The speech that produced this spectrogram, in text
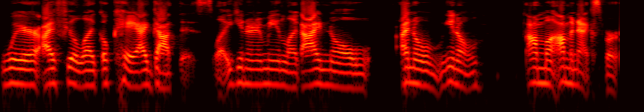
where I feel like, okay, I got this. Like, you know what I mean? Like I know, I know, you know, I'm a, I'm an expert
